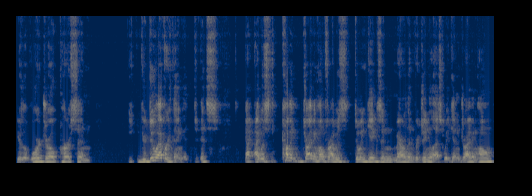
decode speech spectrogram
you're the wardrobe person. You do everything. It, it's I, I was coming driving home for I was doing gigs in Maryland and Virginia last weekend and driving home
